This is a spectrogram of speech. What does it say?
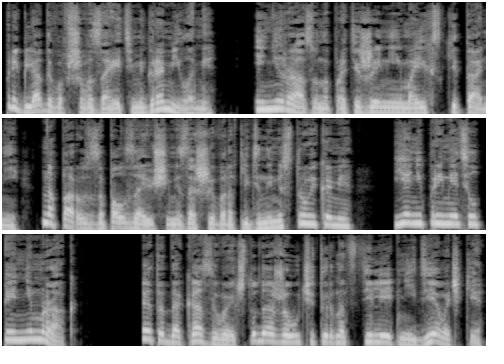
приглядывавшего за этими громилами. И ни разу на протяжении моих скитаний на пару с заползающими за шиворот ледяными струйками я не приметил пенни мрак. Это доказывает, что даже у четырнадцатилетней девочки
